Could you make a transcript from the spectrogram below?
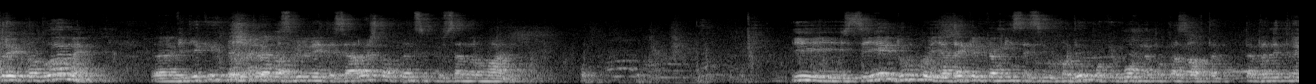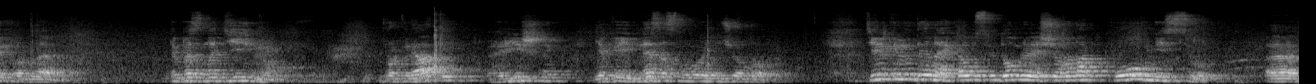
три проблеми, е, від яких мені треба звільнитися, а решта, в принципі, все нормально. І з цією думкою я декілька місяців ходив, поки Бог не показав, тебе не три проблеми. Ти безнадійно проклятий, грішник, який не заслуговує нічого доброго. Тільки людина, яка усвідомлює, що вона повністю е,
